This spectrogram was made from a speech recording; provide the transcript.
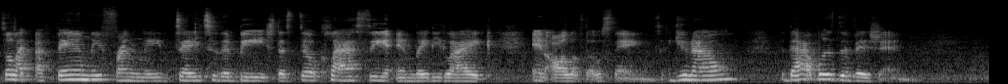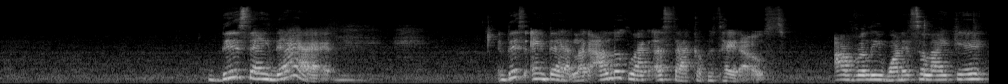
So, like, a family friendly day to the beach that's still classy and ladylike and all of those things. You know? That was the vision. This ain't that. This ain't that. Like, I look like a sack of potatoes. I really wanted to like it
